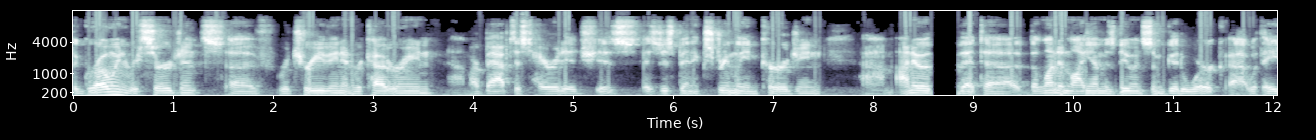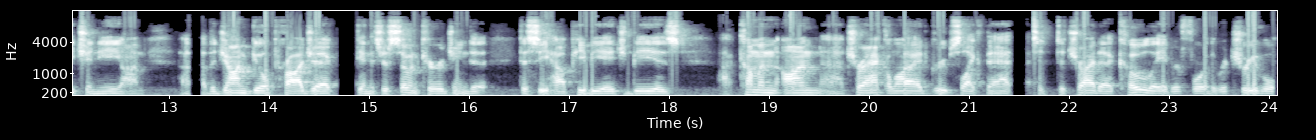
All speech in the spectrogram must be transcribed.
the growing resurgence of retrieving and recovering um, our Baptist heritage is has just been extremely encouraging. Um, I know that uh, the London Lyceum is doing some good work uh, with H and E on uh, the John Gill project, and it's just so encouraging to to see how PBHB is uh, coming on uh, track alongside groups like that to, to try to co-labor for the retrieval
